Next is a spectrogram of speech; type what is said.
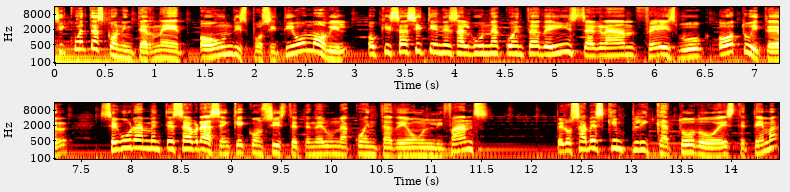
Si cuentas con internet o un dispositivo móvil, o quizás si tienes alguna cuenta de Instagram, Facebook o Twitter, seguramente sabrás en qué consiste tener una cuenta de OnlyFans. Pero ¿sabes qué implica todo este tema?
